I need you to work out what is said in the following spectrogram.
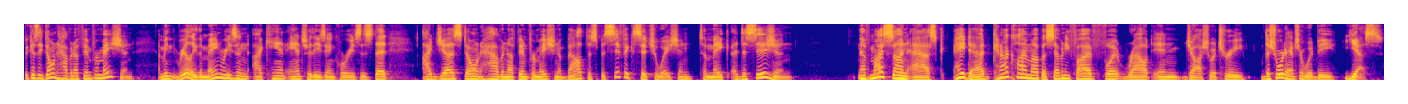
because they don't have enough information. I mean, really, the main reason I can't answer these inquiries is that I just don't have enough information about the specific situation to make a decision. Now, if my son asked, Hey, dad, can I climb up a 75 foot route in Joshua Tree? The short answer would be yes.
